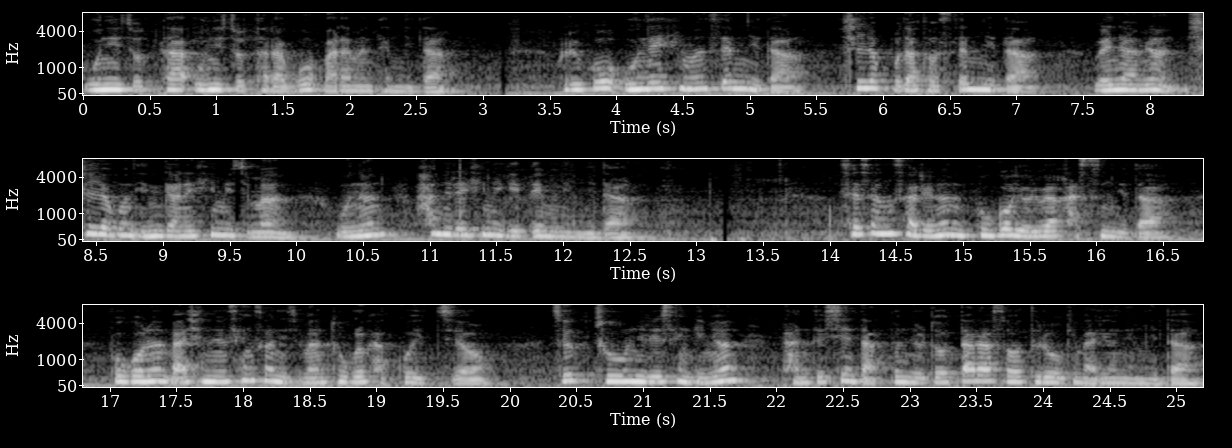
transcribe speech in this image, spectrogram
운이 좋다, 운이 좋다라고 말하면 됩니다. 그리고 운의 힘은 셉니다. 실력보다 더 셉니다. 왜냐하면 실력은 인간의 힘이지만 운은 하늘의 힘이기 때문입니다. 세상살이는 보고 요리와 같습니다. 보고는 맛있는 생선이지만 독을 갖고 있지요. 즉 좋은 일이 생기면 반드시 나쁜 일도 따라서 들어오기 마련입니다.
